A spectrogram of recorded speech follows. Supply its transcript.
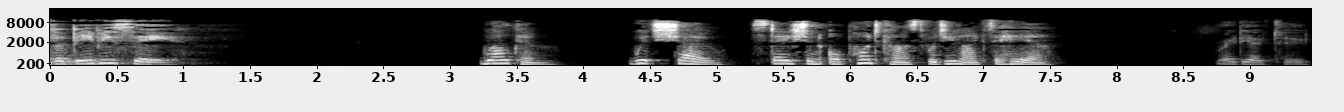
The BBC. Welcome. Which show, station or podcast would you like to hear? Radio 2.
